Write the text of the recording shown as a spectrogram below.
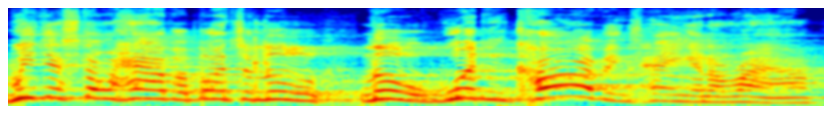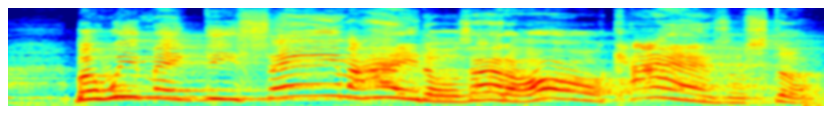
We just don't have a bunch of little, little wooden carvings hanging around, but we make these same idols out of all kinds of stuff.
